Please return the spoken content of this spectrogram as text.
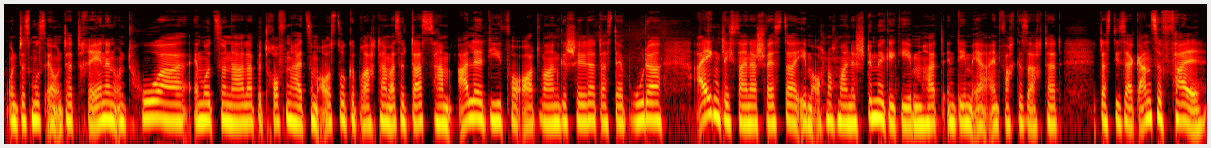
Und das muss er unter Tränen und hoher emotionaler Betroffenheit zum Ausdruck gebracht haben. Also das haben alle, die vor Ort waren, geschildert, dass der Bruder eigentlich seiner Schwester eben auch noch mal eine Stimme gegeben hat, indem er einfach gesagt hat, dass dieser ganze Fall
